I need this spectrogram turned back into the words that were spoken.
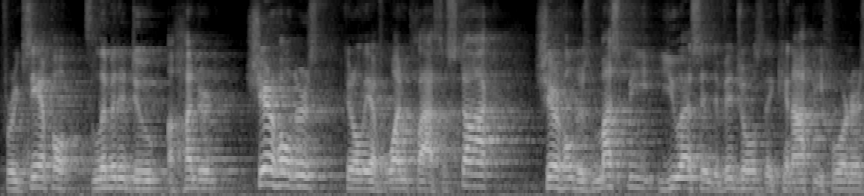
For example, it's limited to 100 shareholders. You can only have one class of stock. Shareholders must be U.S. individuals. They cannot be foreigners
